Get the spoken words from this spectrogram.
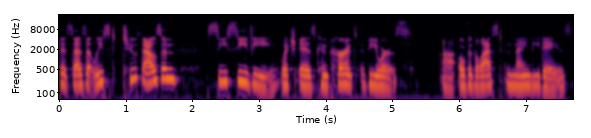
it says at least 2000 CCV, which is concurrent viewers uh, over the last 90 days.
